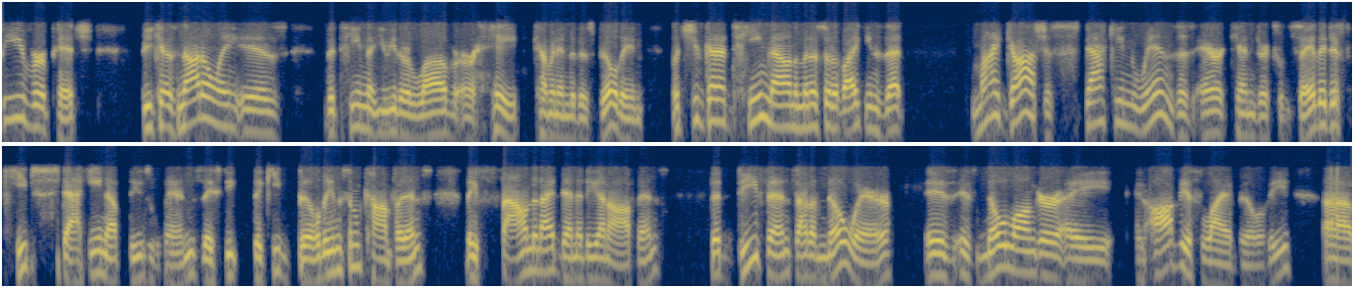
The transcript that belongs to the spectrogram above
fever pitch because not only is the team that you either love or hate coming into this building, but you've got a team now in the Minnesota Vikings that, my gosh, is stacking wins, as Eric Kendricks would say. They just keep stacking up these wins. They st- they keep building some confidence. They found an identity on offense. The defense, out of nowhere, is is no longer a an obvious liability. Uh,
